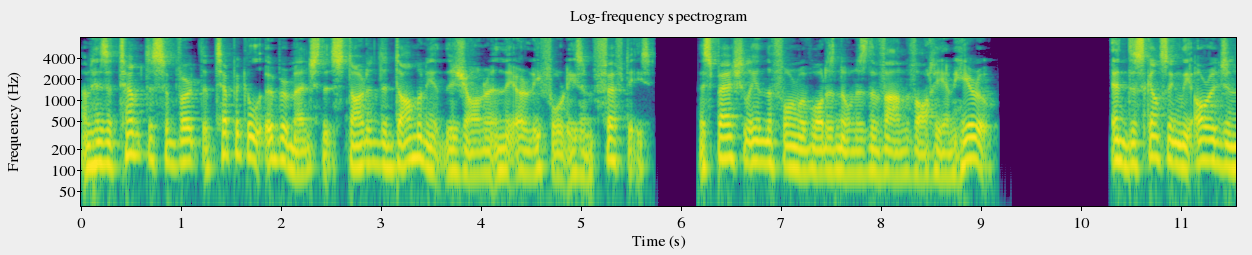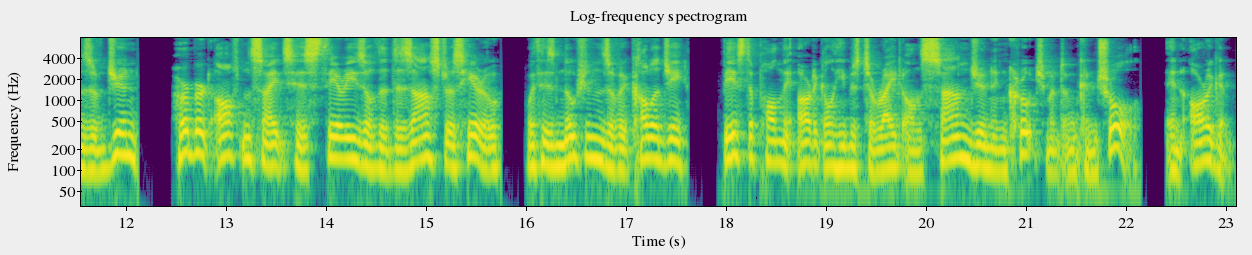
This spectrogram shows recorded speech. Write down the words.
and his attempt to subvert the typical Übermensch that started to dominate the genre in the early 40s and 50s, especially in the form of what is known as the Van Vogtian hero. In discussing the origins of Dune, Herbert often cites his theories of the disastrous hero with his notions of ecology based upon the article he was to write on sand dune encroachment and control in Oregon.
